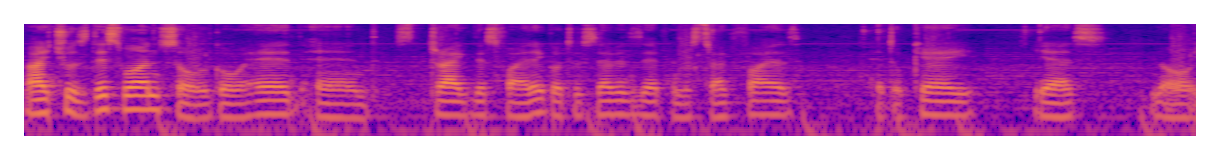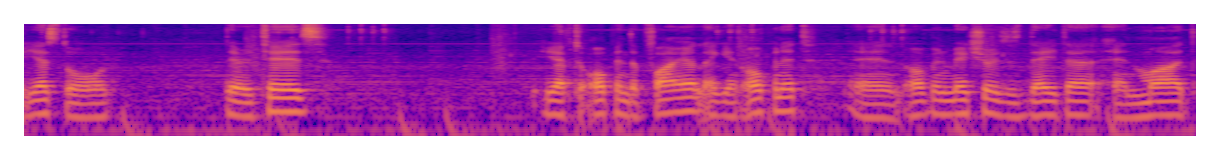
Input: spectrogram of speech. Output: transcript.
I choose this one so go ahead and drag this file. Go to 7-zip and extract files hit ok yes. No. Yes to all there it is. You have to open the file again open it and open make sure this data and mod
